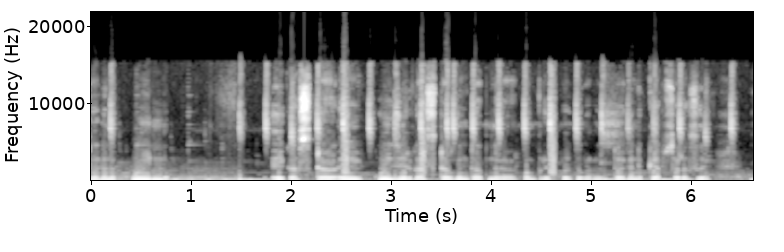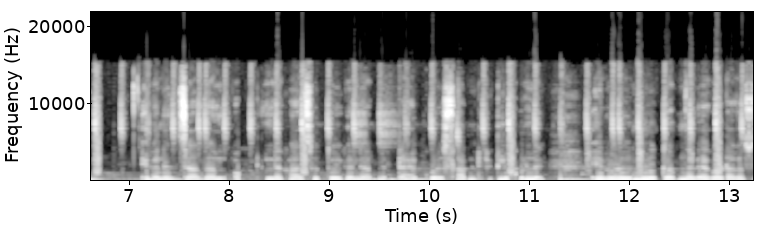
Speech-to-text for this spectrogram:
তো এখানে কুইন এই কাজটা, এই কুইজের কাজটাও কিন্তু আপনারা কমপ্লিট করতে পারবেন। তো এখানে ক্যাপচার আছে। এখানে যা যা লেখা আছে, তো এখানে আপনি টাইপ করে সাবমিটে ক্লিক করলে এইভাবে মূলত আপনার এগারোটা কাজ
